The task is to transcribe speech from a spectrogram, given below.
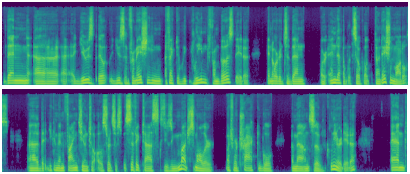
then uh, use the, use information effectively gleaned from those data in order to then or end up with so-called foundation models uh, that you can then fine tune to all sorts of specific tasks using much smaller, much more tractable amounts of cleaner data. And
